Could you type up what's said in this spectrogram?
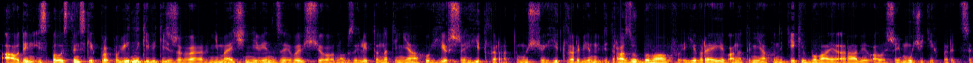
А один із палестинських проповідників, який живе в Німеччині, він заявив, що ну взагалі-то Натаняху гірше Гітлера, тому що Гітлер він відразу вбивав євреїв, а Натаняху не тільки вбиває арабів, але ще й мучить їх перед цим.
